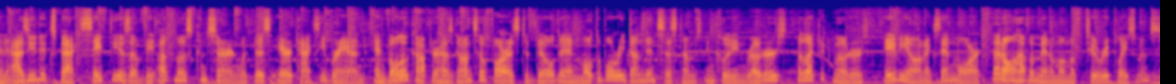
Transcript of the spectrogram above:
And as you'd expect, safety is of the utmost concern with this air taxi brand, and Volocopter has gone so far as to build in multiple redundant systems, including rotors, electric motors, avionics, and more, that all have a minimum of two replacements.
